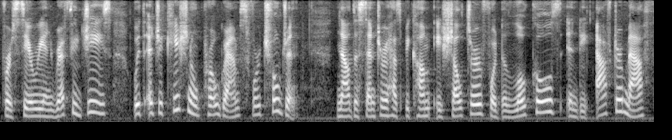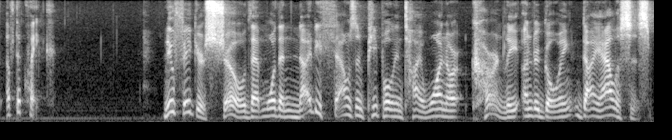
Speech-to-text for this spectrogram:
for Syrian refugees with educational programs for children. Now the center has become a shelter for the locals in the aftermath of the quake. New figures show that more than 90,000 people in Taiwan are currently undergoing dialysis.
